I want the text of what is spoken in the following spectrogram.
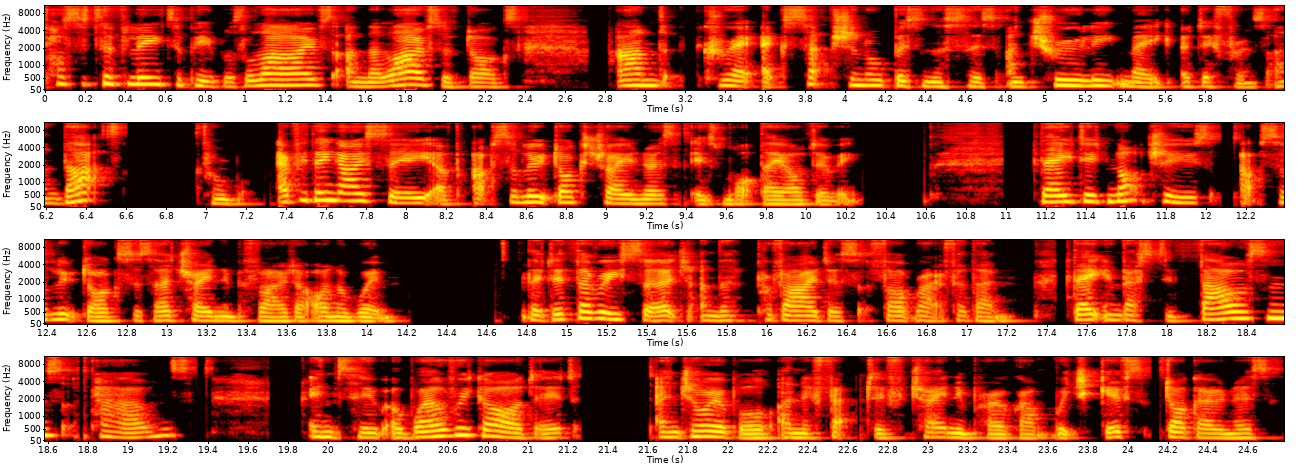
positively to people's lives and the lives of dogs and create exceptional businesses and truly make a difference. And that's from everything I see of Absolute Dogs trainers is what they are doing. They did not choose Absolute Dogs as their training provider on a whim. They did their research and the providers felt right for them. They invested thousands of pounds into a well regarded enjoyable and effective training program which gives dog owners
